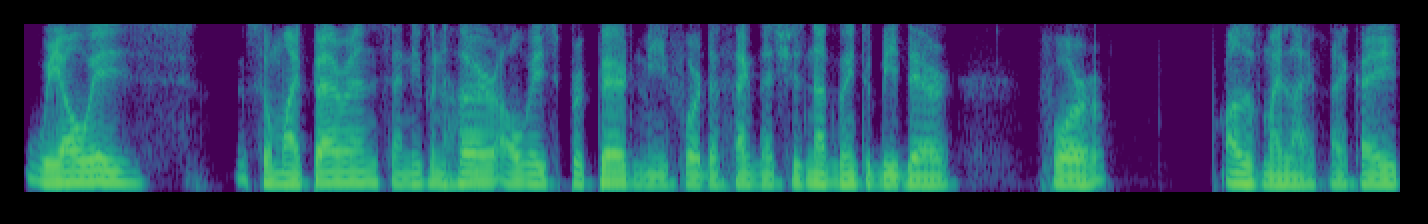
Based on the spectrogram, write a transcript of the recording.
we always, so my parents and even her always prepared me for the fact that she's not going to be there for all of my life. Like I,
